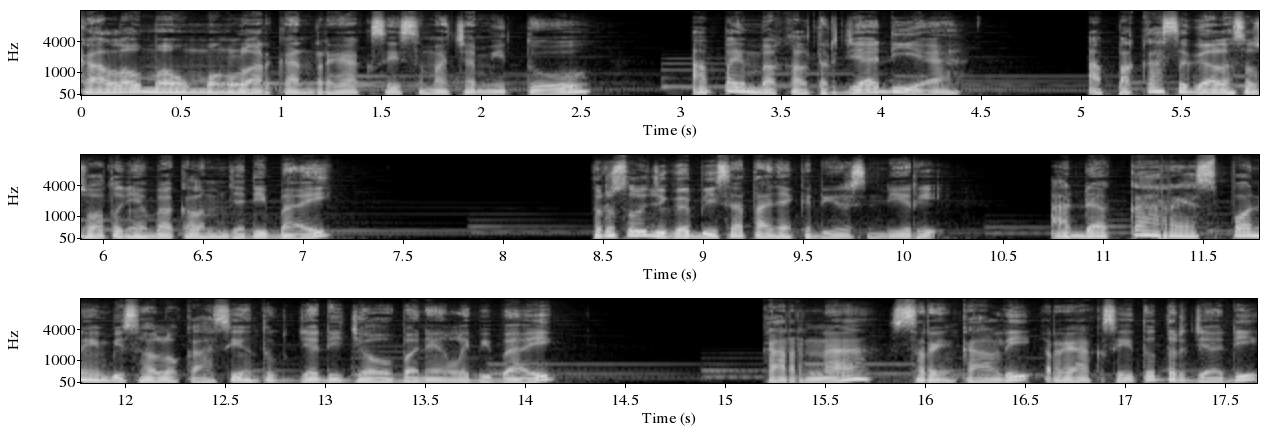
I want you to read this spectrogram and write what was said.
Kalau mau mengeluarkan reaksi semacam itu, apa yang bakal terjadi ya? Apakah segala sesuatunya bakal menjadi baik? Terus lu juga bisa tanya ke diri sendiri, adakah respon yang bisa lo kasih untuk jadi jawaban yang lebih baik? Karena sering kali reaksi itu terjadi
